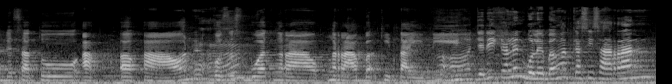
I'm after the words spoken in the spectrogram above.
ada satu account Heeh. khusus buat ngera ngeraba kita ini. Heeh, jadi kalian boleh banget kasih saran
